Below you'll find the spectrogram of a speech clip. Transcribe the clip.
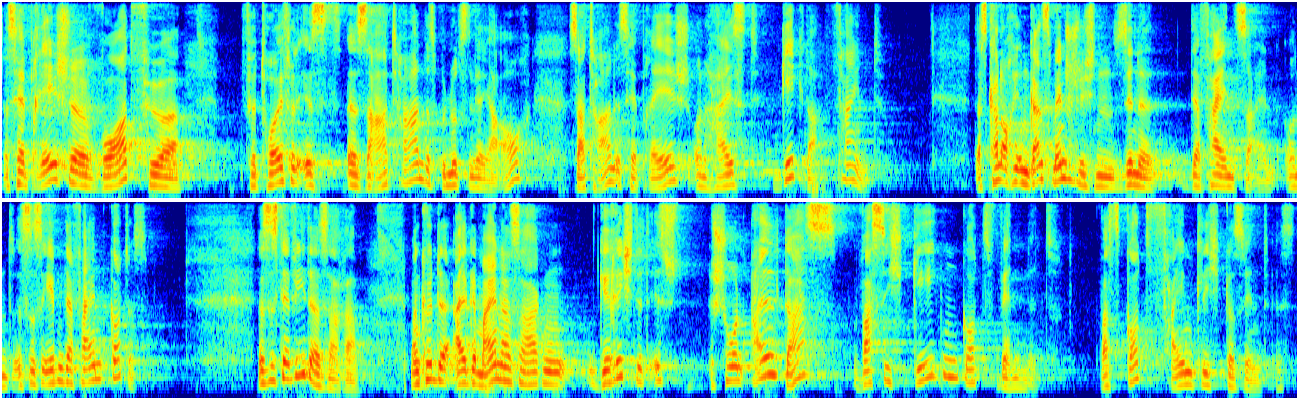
Das hebräische Wort für, für Teufel ist äh, Satan, das benutzen wir ja auch. Satan ist hebräisch und heißt Gegner, Feind. Das kann auch im ganz menschlichen Sinne der Feind sein. Und es ist eben der Feind Gottes. Das ist der Widersacher. Man könnte allgemeiner sagen, gerichtet ist schon all das, was sich gegen Gott wendet, was Gott feindlich gesinnt ist.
